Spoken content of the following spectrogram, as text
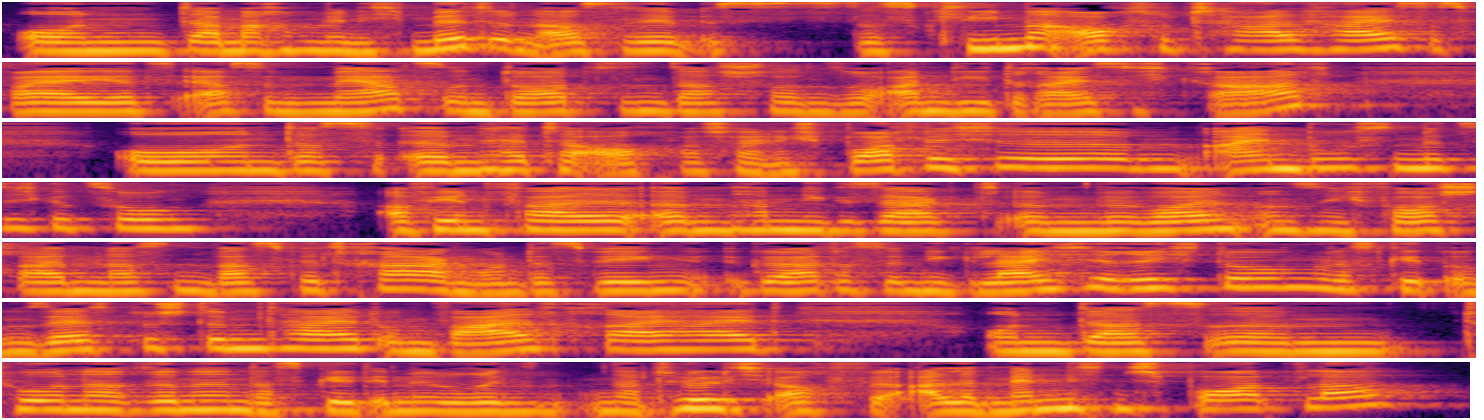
Und da machen wir nicht mit. Und außerdem ist das Klima auch total heiß. Das war ja jetzt erst im März und dort sind da schon so an die 30 Grad. Und das ähm, hätte auch wahrscheinlich sportliche ähm, Einbußen mit sich gezogen. Auf jeden Fall ähm, haben die gesagt, ähm, wir wollen uns nicht vorschreiben lassen, was wir tragen. Und deswegen gehört das in die gleiche Richtung. Das geht um Selbstbestimmtheit, um Wahlfreiheit und dass ähm, Turnerinnen, das gilt im Übrigen natürlich auch für alle männlichen Sportler,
